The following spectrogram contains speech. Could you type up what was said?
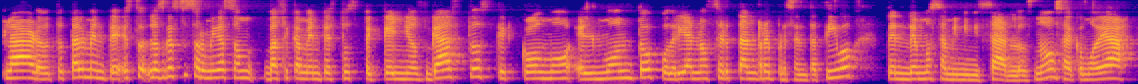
Claro, totalmente. Esto, los gastos hormigas son básicamente estos pequeños gastos que como el monto podría no ser tan representativo, tendemos a minimizarlos, ¿no? O sea, como de, ah,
